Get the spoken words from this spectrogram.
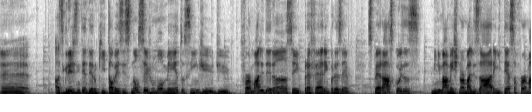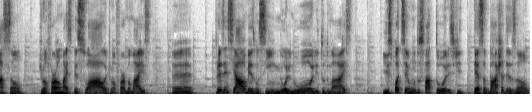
é, as igrejas entenderam que talvez isso não seja um momento assim de, de formar liderança e preferem, por exemplo, esperar as coisas minimamente normalizarem e ter essa formação de uma forma mais pessoal, de uma forma mais é, presencial mesmo assim, olho no olho e tudo mais. Isso pode ser um dos fatores de ter essa baixa adesão.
